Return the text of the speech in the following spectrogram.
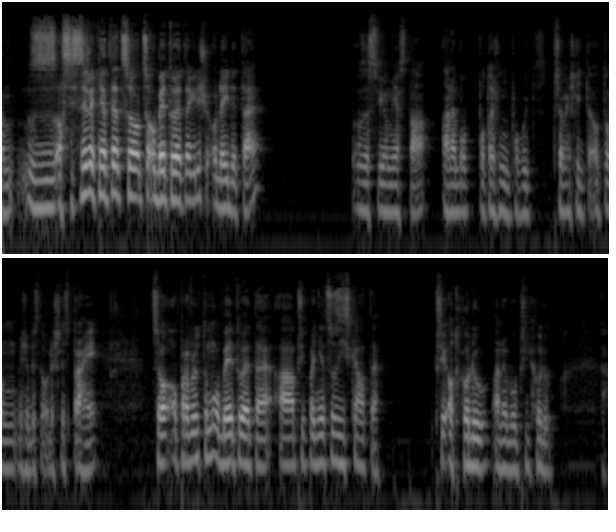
Um, asi si řekněte, co, co obětujete, když odejdete ze svého města, anebo potažmu, pokud přemýšlíte o tom, že byste odešli z Prahy, co opravdu k tomu obětujete a případně co získáte při odchodu anebo příchodu. Tak.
